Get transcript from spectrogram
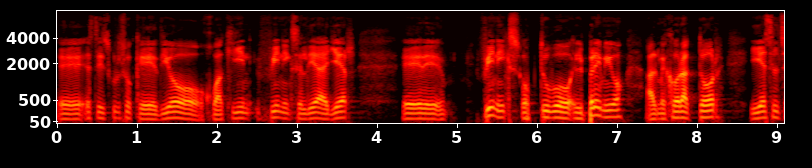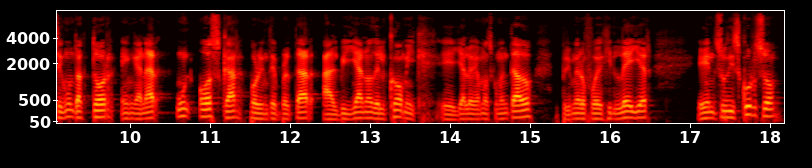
Eh, este discurso que dio Joaquín Phoenix el día de ayer, eh, Phoenix obtuvo el premio al mejor actor y es el segundo actor en ganar un Oscar por interpretar al villano del cómic. Eh, ya lo habíamos comentado, el primero fue Heath Ledger en su discurso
